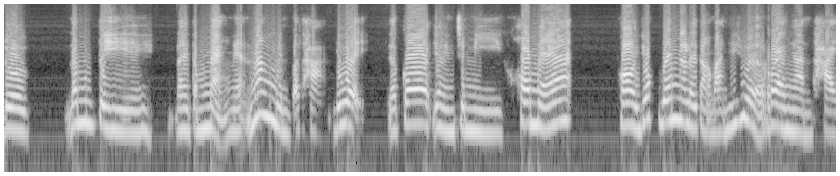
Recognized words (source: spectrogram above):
โดยรัฐมนตรีในตำแหน่งเนี่ยนั่งเป็นประธานด้วย แล้วก็ยังจะมีข้อแม้ข้อยกเว้นอะไรต่างๆ ที่ช่วยแรงงานไทย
